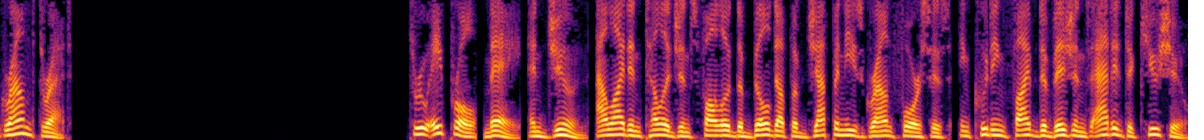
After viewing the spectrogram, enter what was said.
Ground threat Through April, May, and June, Allied intelligence followed the buildup of Japanese ground forces, including five divisions added to Kyushu,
